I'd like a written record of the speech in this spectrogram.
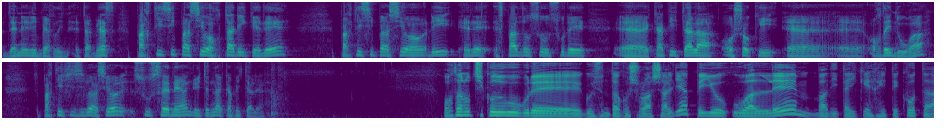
deneri berdin. Eta behaz, partizipazio hortarik ere, partizipazio hori ere espaduzu zure eh, kapitala osoki eh, ordeindua, partizipazio zuzenean joiten da kapitalean. Hortan utziko dugu gure goizuntako sola saldia, peio ualde, baditaike jaiteko eta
